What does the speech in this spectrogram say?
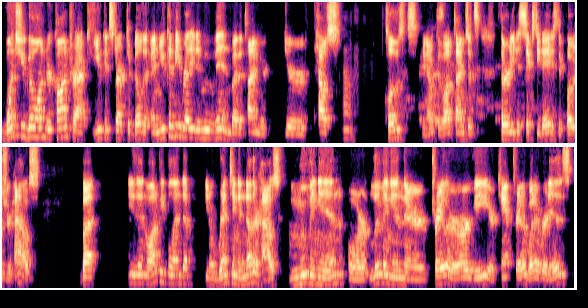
once you go under contract you can start to build it and you can be ready to move in by the time your your house oh. closes you know because a lot of times it's 30 to 60 days to close your house but then a lot of people end up you know renting another house moving in or living in their trailer or rv or camp trailer whatever it is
